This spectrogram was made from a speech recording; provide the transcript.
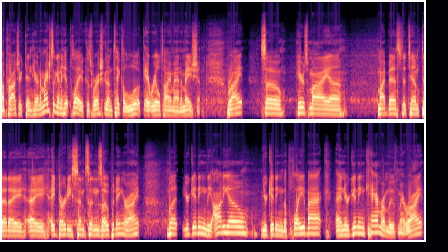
a project in here, and I'm actually going to hit play because we're actually going to take a look at real-time animation, right? So here's my uh, my best attempt at a, a, a Dirty Simpsons opening, right? But you're getting the audio, you're getting the playback, and you're getting camera movement, right?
